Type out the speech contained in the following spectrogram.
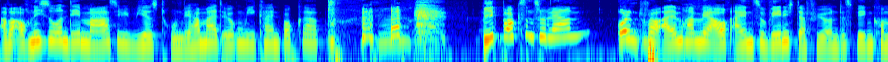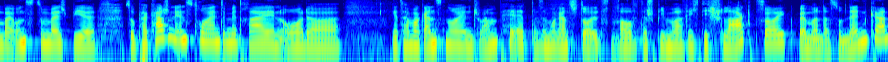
aber auch nicht so in dem Maße, wie wir es tun. Wir haben halt irgendwie keinen Bock gehabt, Beatboxen zu lernen. Und vor allem haben wir auch einen zu wenig dafür. Und deswegen kommen bei uns zum Beispiel so Percussion-Instrumente mit rein oder Jetzt haben wir ganz neu ein Drumpad, da sind wir ganz stolz drauf. Da spielen wir richtig Schlagzeug, wenn man das so nennen kann.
